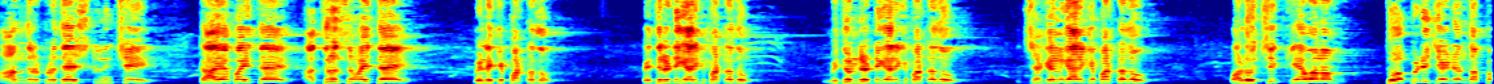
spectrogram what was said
ఆంధ్రప్రదేశ్ నుంచి గాయపైతే అదృశ్యం అయితే వీళ్ళకి పట్టదు. పెద్దిరెడ్డి గారికి పట్టదు. మిథున్ రెడ్డి గారికి పట్టదు. జగన్ గారికి పట్టదు. వాళ్ళు వచ్చి కేవలం దోపిడీ చేయడం తప్ప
